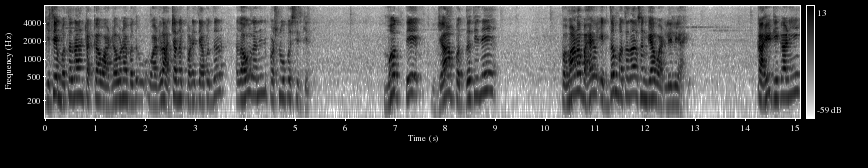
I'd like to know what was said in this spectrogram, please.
जिथे मतदान टक्का वाढवण्याबद्दल वाढला अचानकपणे त्याबद्दल राहुल गांधींनी प्रश्न उपस्थित केले. मग ते ज्या पद्धतीने प्रमाणाबाहेर एकदम मतदारसंख्या वाढलेली आहे काही ठिकाणी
